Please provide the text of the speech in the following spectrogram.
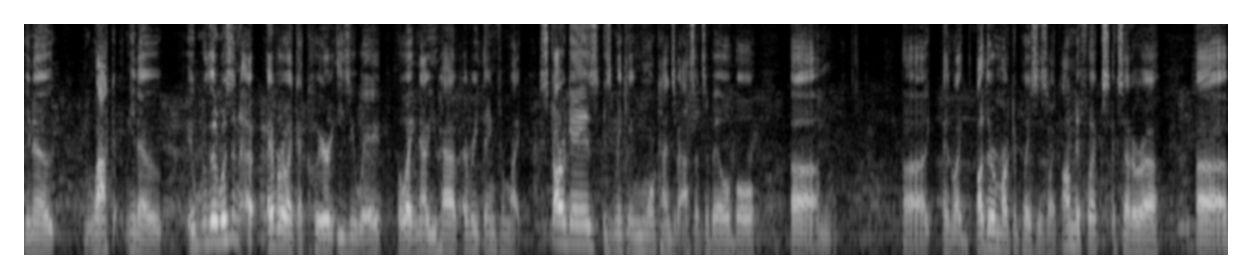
you know, lack, you know, it, there wasn't a, ever like a clear, easy way. But like now you have everything from like Stargaze is making more kinds of assets available, um, uh, and like other marketplaces like Omniflix, etc. Uh,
